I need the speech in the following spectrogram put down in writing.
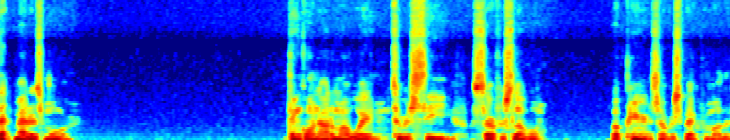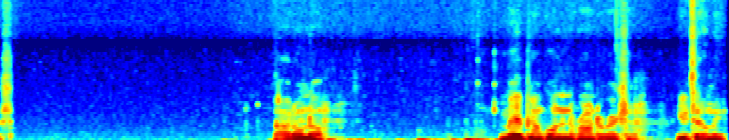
that matters more than going out of my way to receive a surface level appearance of respect from others. I don't know. Maybe I'm going in the wrong direction. You tell me.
